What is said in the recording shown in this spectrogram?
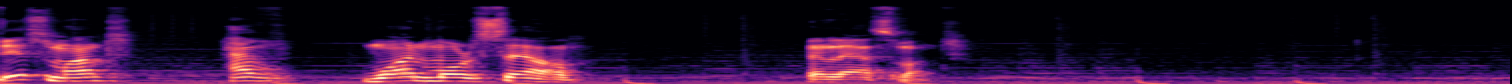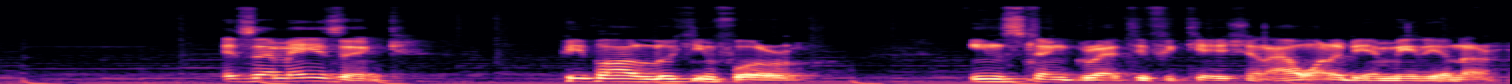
This month have one more sale than last month. It's amazing. People are looking for instant gratification. I want to be a millionaire.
